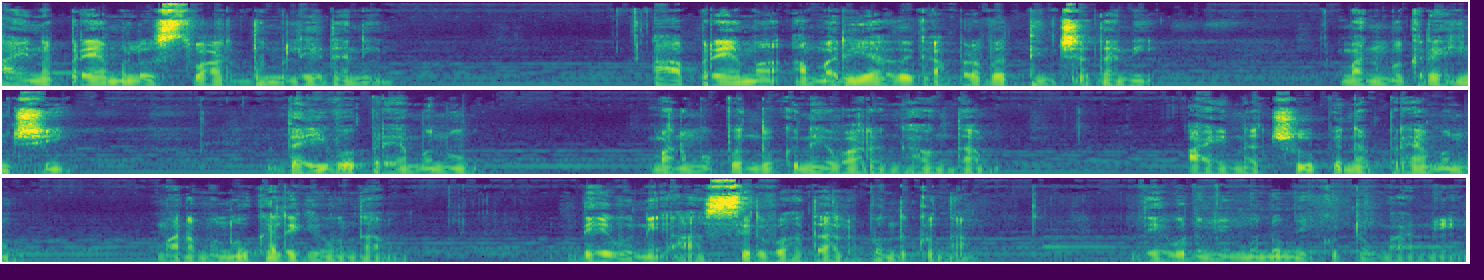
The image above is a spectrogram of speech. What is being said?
ఆయన ప్రేమలో స్వార్థం లేదని ఆ ప్రేమ అమర్యాదగా ప్రవర్తించదని మనము గ్రహించి దైవ ప్రేమను మనము పొందుకునే వారంగా ఉందాం. ఆయన చూపిన ప్రేమను మనమును కలిగి ఉందాం. దేవుని ఆశీర్వాదాలు పొందుకుందాం. దేవుడు మిమ్మును మీ కుటుంబాన్ని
